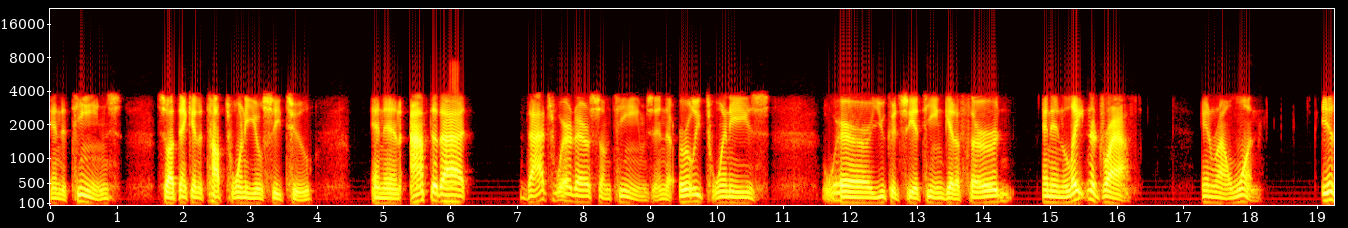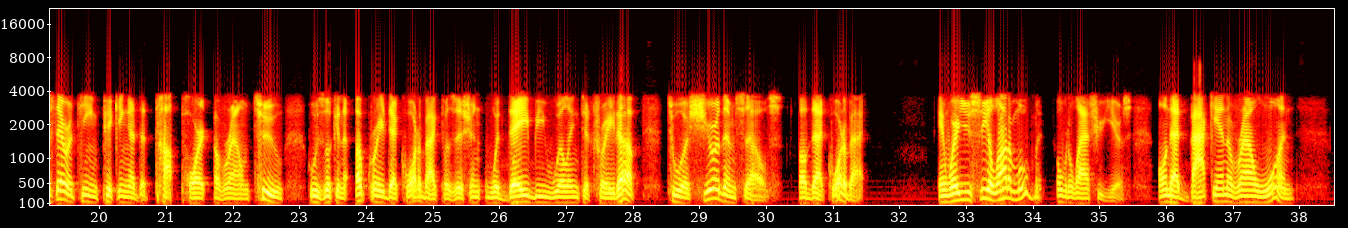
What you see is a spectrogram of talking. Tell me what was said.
in the teens so I think in the top 20, you'll see two. And then after that, that's where there are some teams in the early 20s where you could see a team get a third. And then late in the draft, in round one, is there a team picking at the top part of round two who's looking to upgrade that quarterback position? Would they be willing to trade up to assure themselves of that quarterback? And where you see a lot of movement over the last few years on that back end of round one,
